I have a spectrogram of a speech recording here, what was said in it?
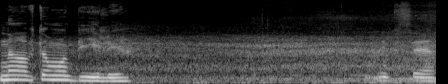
на автомобілі. І все.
